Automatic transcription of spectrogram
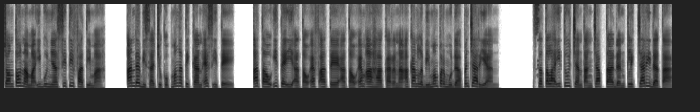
Contoh nama ibunya Siti Fatimah. Anda bisa cukup mengetikkan SIT, atau ITI atau FAT atau MAH karena akan lebih mempermudah pencarian. Setelah itu centang capta dan klik cari data.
